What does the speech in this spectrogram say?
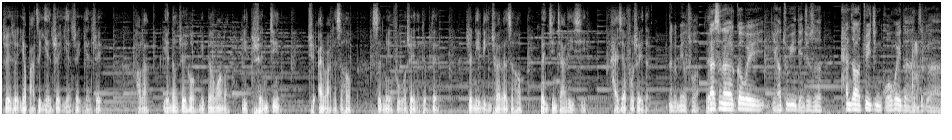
所以说要把这延税、延税、延税。好了，延到最后，你不要忘了，你存进去 IRA 的时候是没有付过税的，对不对？所以你领出来的时候，本金加利息还是要付税的。那个没有错，但是呢，各位也要注意一点，就是按照最近国会的这个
